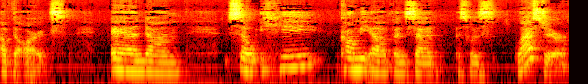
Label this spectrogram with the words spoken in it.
of the arts, and um, so he called me up and said this was last year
